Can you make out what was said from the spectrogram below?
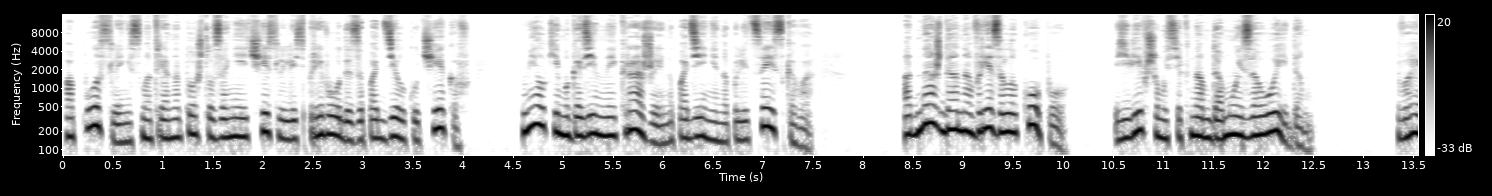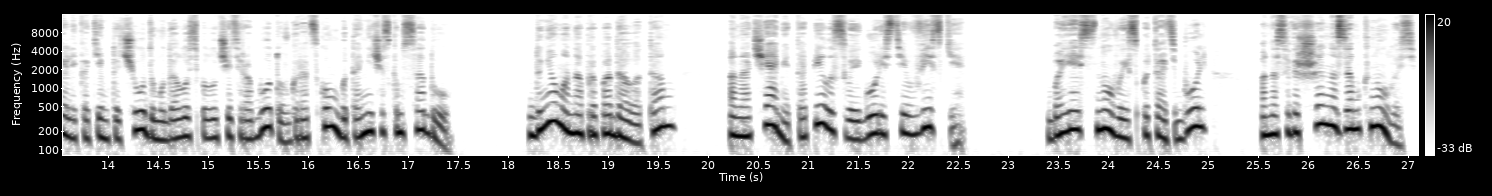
А после, несмотря на то, что за ней числились приводы за подделку чеков, мелкие магазинные кражи и нападения на полицейского, однажды она врезала копу, явившемуся к нам домой за Уэйдом. Твайли каким-то чудом удалось получить работу в городском ботаническом саду. Днем она пропадала там, а ночами топила свои горести в виске. Боясь снова испытать боль, она совершенно замкнулась,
